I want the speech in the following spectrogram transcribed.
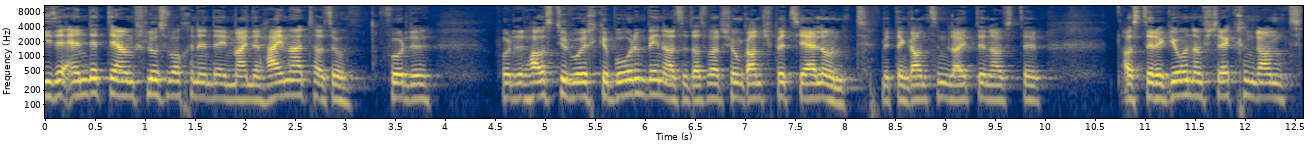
Diese endete am Schlusswochenende in meiner Heimat, also vor der, vor der Haustür, wo ich geboren bin. Also das war schon ganz speziell und mit den ganzen Leuten aus der, aus der Region am Streckenrand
